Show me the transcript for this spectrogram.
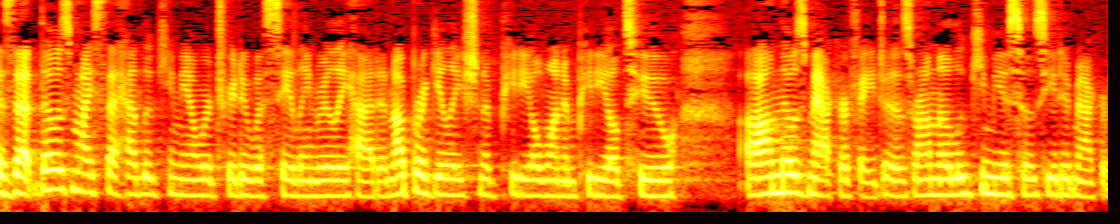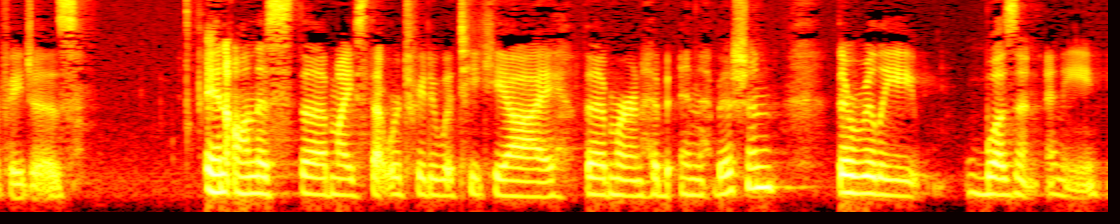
is that those mice that had leukemia were treated with saline really had an upregulation of PD-L1 and PD-L2 on those macrophages or on the leukemia associated macrophages. And on this, the mice that were treated with TKI, the MER inhib- inhibition, there really wasn't any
